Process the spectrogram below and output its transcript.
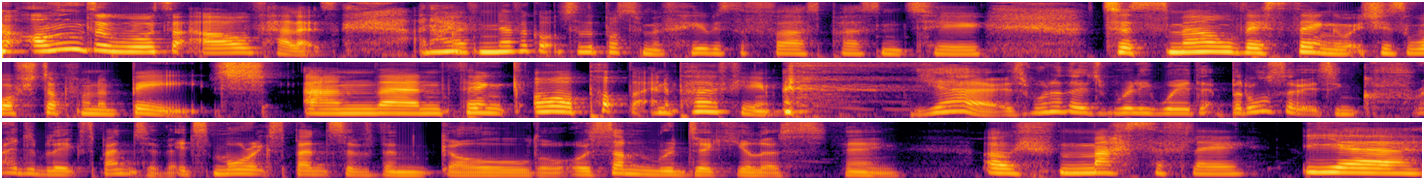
Underwater owl pellets. And I've never got to the bottom of who was the first person to to smell this thing which is washed up on a beach and then think, oh, I'll pop that in a perfume. yeah, it's one of those really weird. But also, it's incredibly expensive. It's more expensive than gold or, or some ridiculous thing. Oh, massively. Yeah,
